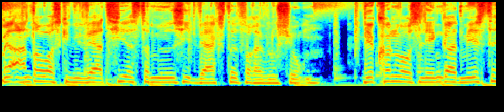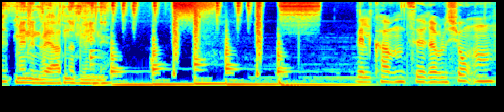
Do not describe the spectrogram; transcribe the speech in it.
Med andre ord skal vi hver tirsdag mødes i et værksted for revolutionen. Vi har kun vores lænker at miste, men en verden at vinde. Velkommen til Revolutionen.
